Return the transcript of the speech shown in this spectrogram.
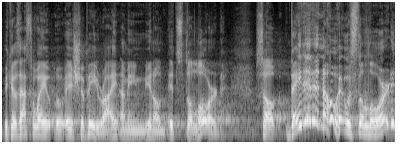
Because that's the way it should be, right? I mean, you know, it's the Lord. So they didn't know it was the Lord.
